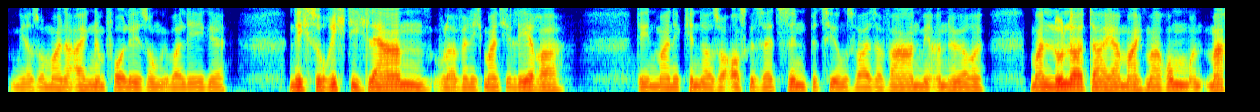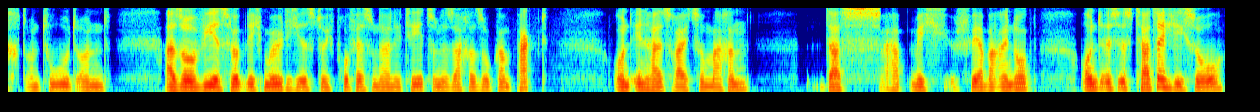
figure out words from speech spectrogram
mir so meine eigenen Vorlesungen überlege, nicht so richtig lernen oder wenn ich manche Lehrer denen meine Kinder so ausgesetzt sind, beziehungsweise waren, mir anhöre, man lullert da ja manchmal rum und macht und tut und also wie es wirklich möglich ist, durch Professionalität so eine Sache so kompakt und inhaltsreich zu machen, das hat mich schwer beeindruckt. Und es ist tatsächlich so,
